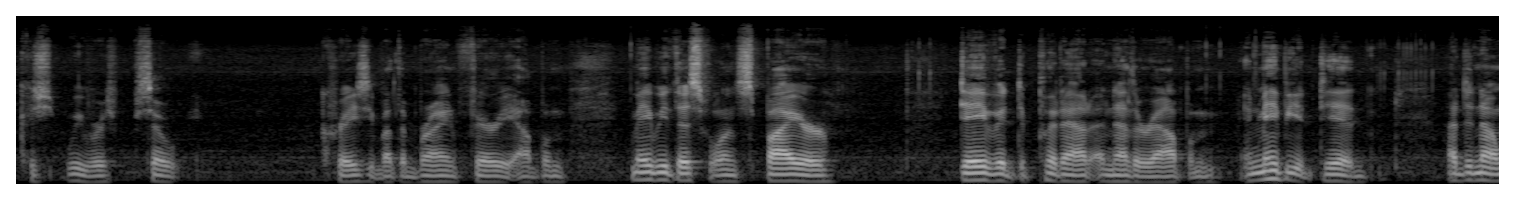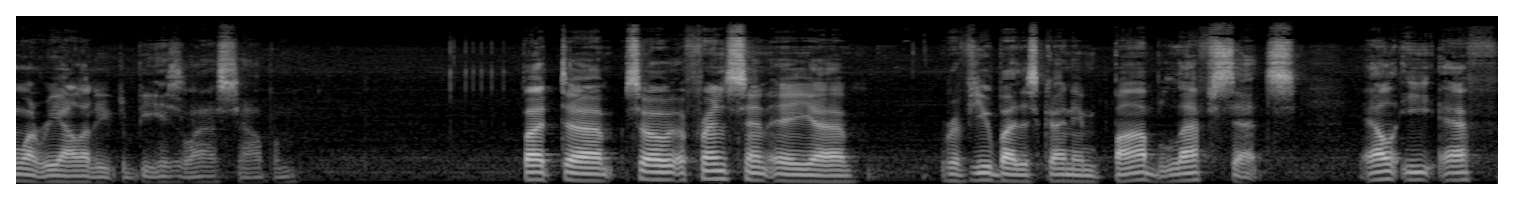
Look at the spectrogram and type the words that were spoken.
because we were so crazy about the Bryan Ferry album, maybe this will inspire David to put out another album. And maybe it did. I did not want reality to be his last album. But uh, so a friend sent a uh, review by this guy named Bob Lefsetz, L E F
